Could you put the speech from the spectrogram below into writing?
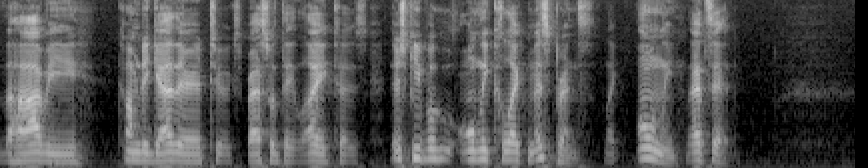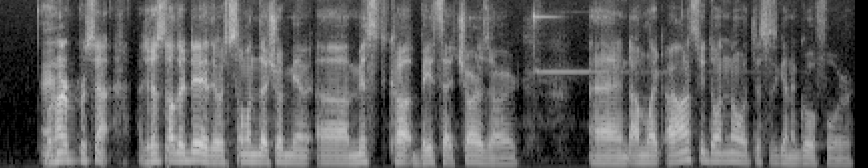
the hobby come together to express what they like. Because there's people who only collect misprints, like only that's it. And- One hundred percent. Just the other day, there was someone that showed me a, a miscut base at Charizard, and I'm like, I honestly don't know what this is gonna go for,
